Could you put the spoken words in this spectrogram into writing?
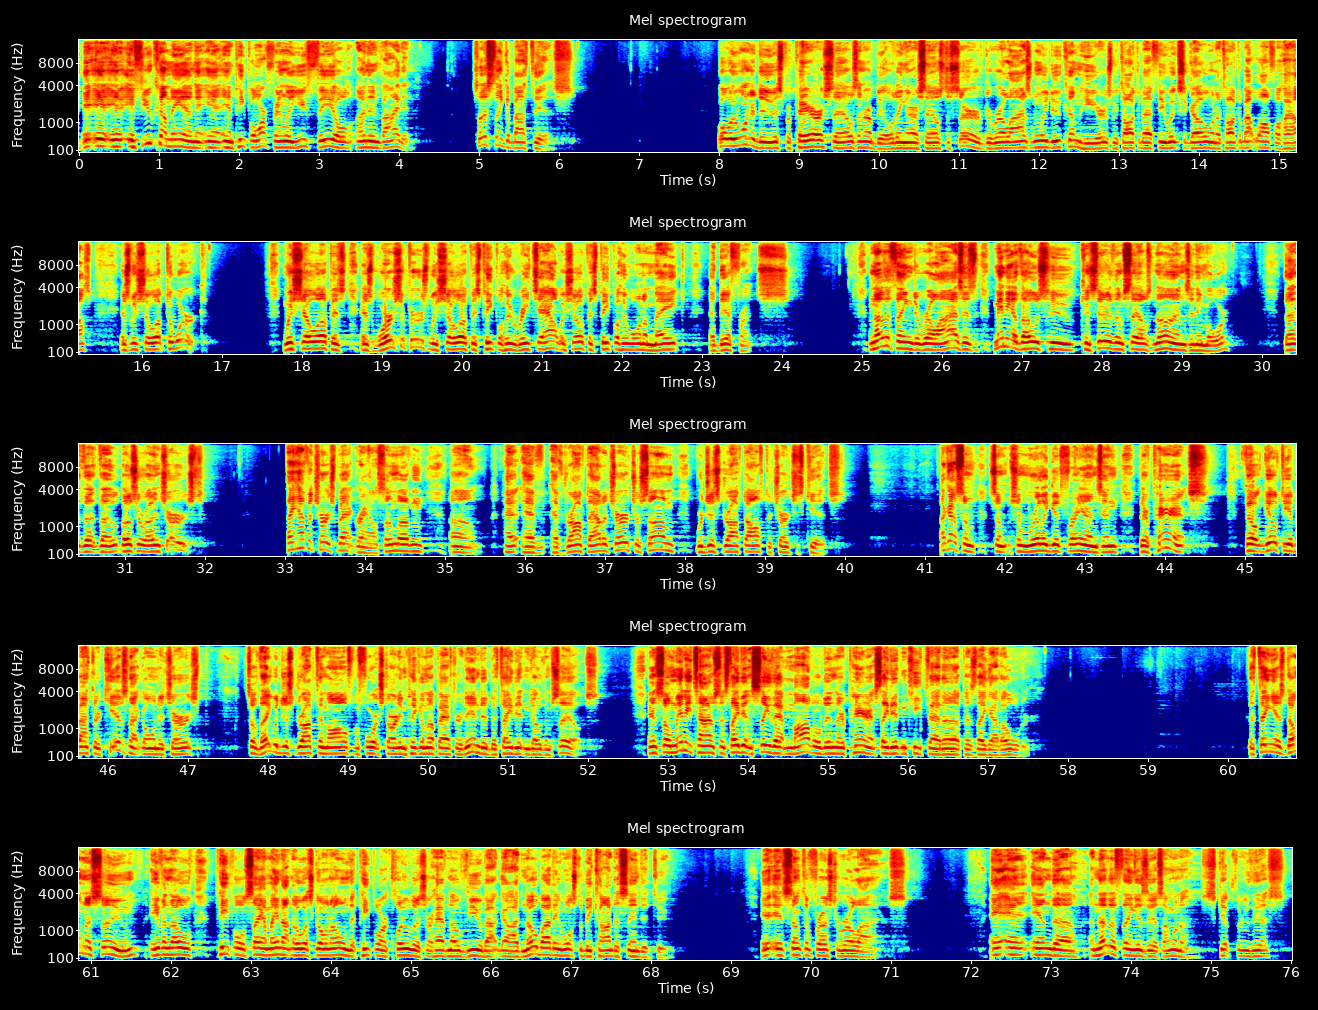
If you come in and people aren't friendly, you feel uninvited. So let's think about this. What we want to do is prepare ourselves and our building and ourselves to serve, to realize when we do come here, as we talked about a few weeks ago when I talked about Waffle House, as we show up to work. We show up as, as worshipers. We show up as people who reach out. We show up as people who want to make a difference. Another thing to realize is many of those who consider themselves nones anymore, the, the, the, those who are unchurched, they have a church background. Some of them um, have, have, have dropped out of church, or some were just dropped off to church as kids. I got some, some, some really good friends, and their parents felt guilty about their kids not going to church, so they would just drop them off before it started and pick them up after it ended, but they didn't go themselves. And so many times, since they didn't see that modeled in their parents, they didn't keep that up as they got older. The thing is, don't assume, even though people say, I may not know what's going on, that people are clueless or have no view about God. Nobody wants to be condescended to. It's something for us to realize. And, and uh, another thing is this I'm going to skip through this.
